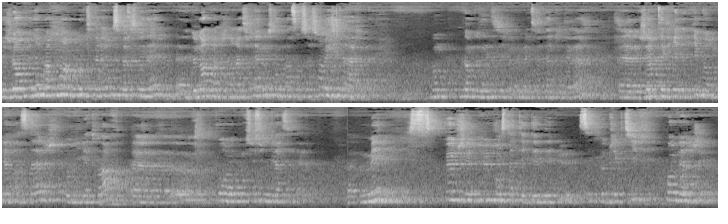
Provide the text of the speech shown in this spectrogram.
je vais en venir maintenant à mon expérience personnelle euh, de l'intergénérationnel au sein de l'association Méditerranée. Donc, comme vous avez dit, le médecin tout à l'heure, euh, j'ai intégré l'équipe dans le cadre d'un stage obligatoire euh, pour mon cursus universitaire. mais ce que j'ai pu constater dès le début, c'est que l'objectif convergeait.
